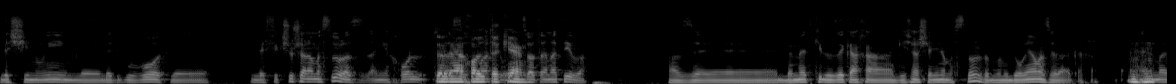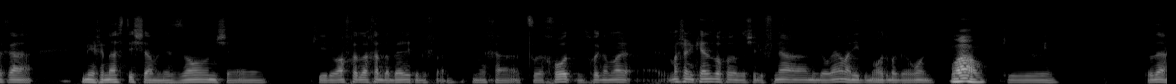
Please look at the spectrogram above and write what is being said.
לשינויים, ל, לתגובות, ל, לפקשוש על המסלול, אז אני יכול אתה יודע, לעשות יכול משהו, לתקן. למצוא אלטרנטיבה. אז uh, באמת כאילו זה ככה הגישה שלי למסלול, ובמדור ים הזה לא היה ככה. אני. אומר לך, נכנסתי שם לזון שכאילו אף אחד לא יכול לדבר איתי בכלל. אני אומר לך, צרחות, אני זוכר גם מה, שאני כן זוכר זה שלפני המדור היה לי דמעות בגרון. וואו. כי, אתה יודע,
